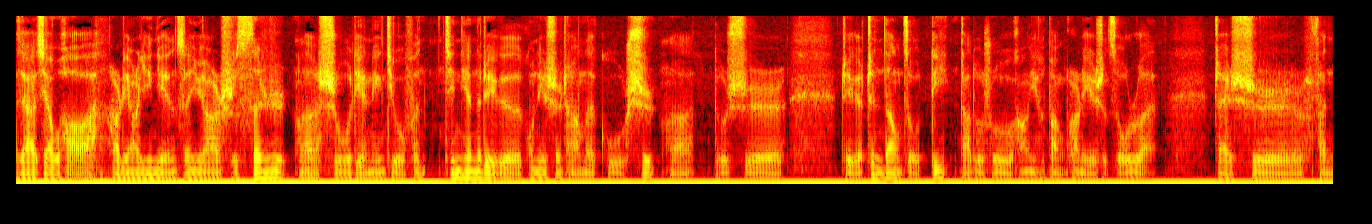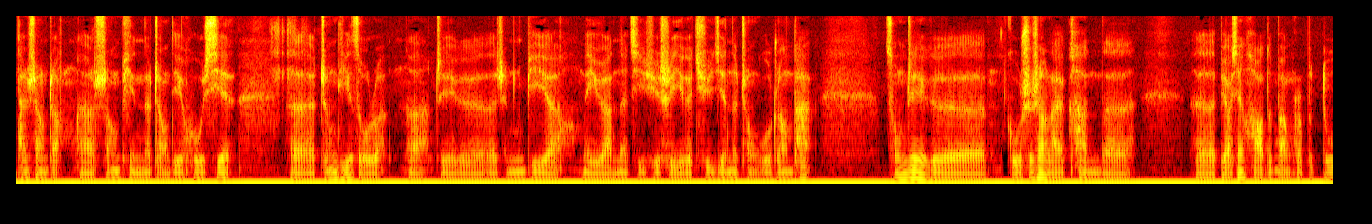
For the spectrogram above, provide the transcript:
家下午好啊！二零二一年三月二十三日啊，十五点零九分，今天的这个国内市场的股市啊，都是这个震荡走低，大多数行业和板块呢也是走软，债市反弹上涨啊，商品呢涨跌互现，呃，整体走软啊，这个人民币啊、美元呢，继续是一个区间的整固状态。从这个股市上来看呢。呃，表现好的板块不多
